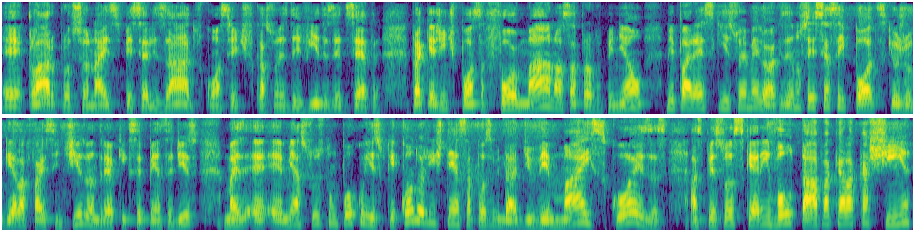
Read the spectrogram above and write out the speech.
é claro, profissionais especializados, com as certificações devidas, etc., para que a gente possa formar a nossa própria opinião, me parece que isso é melhor. Quer dizer, eu não sei se essa hipótese que eu joguei ela faz sentido, André, o que, que você pensa disso, mas é, é, me assusta um pouco isso, porque quando a gente tem essa possibilidade de ver mais coisas, as pessoas querem voltar para aquela caixinha,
